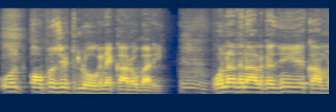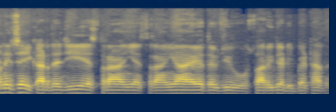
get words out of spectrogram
ਉਹ ਆਪੋਜ਼ਿਟ ਲੋਕ ਨੇ ਕਾਰੋਬਾਰੀ, ਉਹਨਾਂ ਦੇ ਨਾਲ ਕਦੀ ਇਹ ਕੰਮ ਨਹੀਂ ਸਹੀ ਕਰਦੇ ਜੀ, ਇਸ ਤਰ੍ਹਾਂ ਇਸ ਤਰ੍ਹਾਂ ਹੀ ਇਹ ਤੇ ਜੀ ਉਹ ਸਾਰੀ ਦਿਹਾੜੀ ਬੈਠਾ ਤੇ।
